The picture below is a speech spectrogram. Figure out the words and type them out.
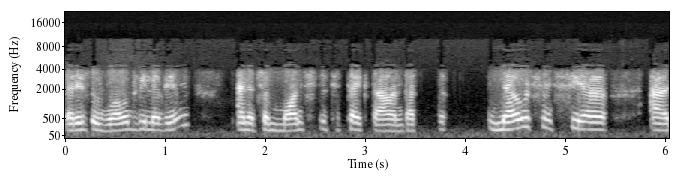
That is the world we live in. And it's a monster to take down. But no sincere uh,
